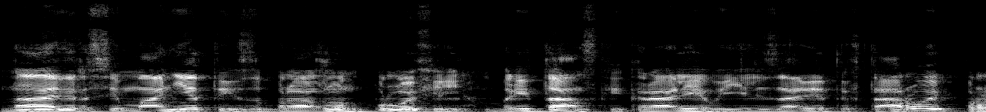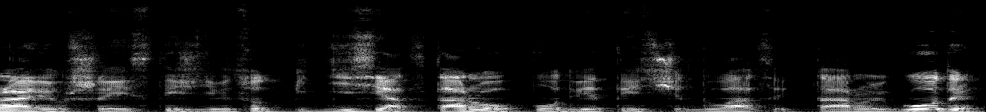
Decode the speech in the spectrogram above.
На аверсе монеты изображен профиль британской королевы Елизаветы II, правившей с 1952 по 2022 годы,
